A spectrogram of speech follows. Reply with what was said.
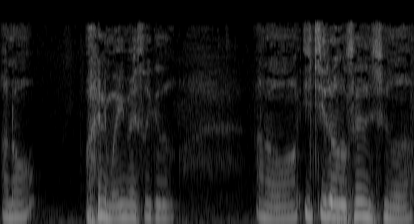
あの、前にも言いましたけど、あの、イチロー選手が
